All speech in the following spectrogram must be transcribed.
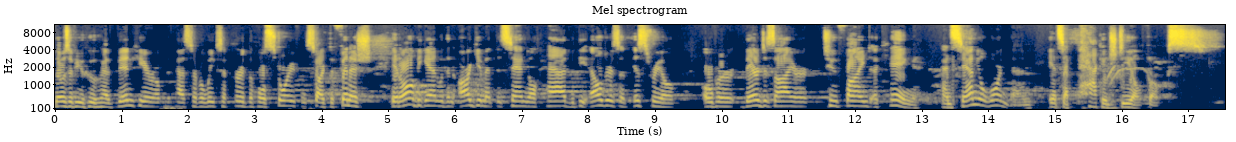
those of you who have been here over the past several weeks have heard the whole story from start to finish. It all began with an argument that Samuel had with the elders of Israel over their desire to find a king. And Samuel warned them, it's a package deal, folks.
